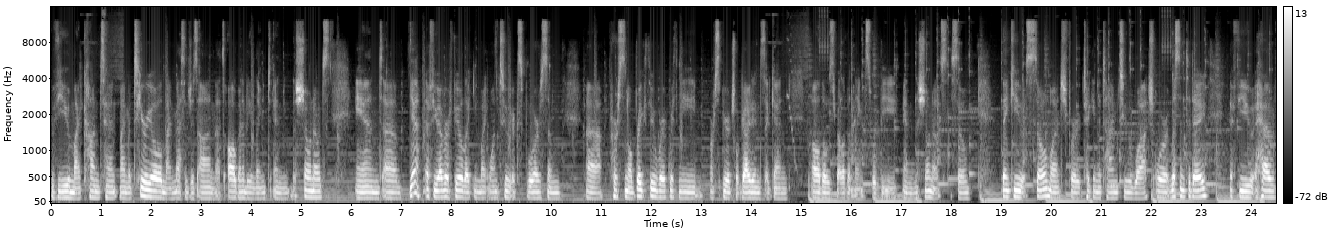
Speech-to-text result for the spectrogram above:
view my content, my material, my messages on. That's all going to be linked in the show notes. And uh, yeah, if you ever feel like you might want to explore some uh, personal breakthrough work with me or spiritual guidance, again, all those relevant links will be in the show notes. So, thank you so much for taking the time to watch or listen today. If you have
